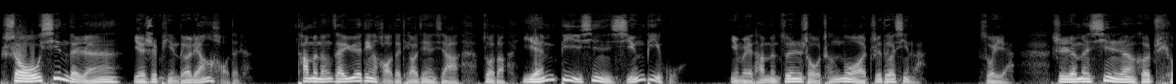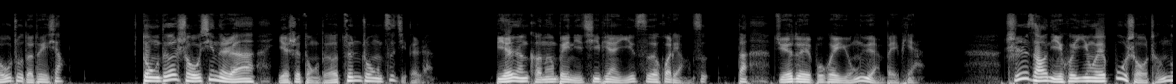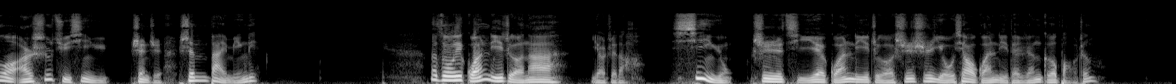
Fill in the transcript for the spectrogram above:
守信的人也是品德良好的人，他们能在约定好的条件下做到言必信，行必果，因为他们遵守承诺，值得信赖，所以啊，是人们信任和求助的对象。懂得守信的人，也是懂得尊重自己的人。别人可能被你欺骗一次或两次，但绝对不会永远被骗。迟早你会因为不守承诺而失去信誉，甚至身败名裂。那作为管理者呢？要知道，信用是企业管理者实施有效管理的人格保证。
